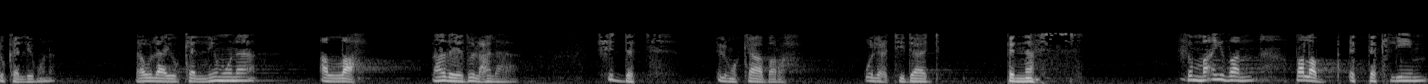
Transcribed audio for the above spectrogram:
يكلمنا لولا يكلمنا الله. هذا يدل على شدة المكابرة والاعتداد بالنفس. ثم أيضا طلب التكليم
